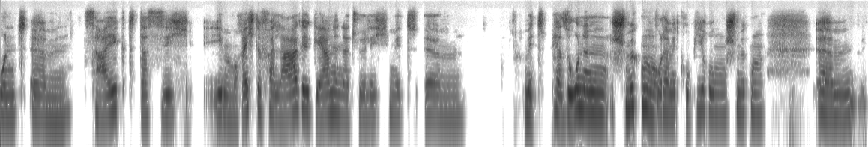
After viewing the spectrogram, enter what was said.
und ähm, zeigt, dass sich eben rechte Verlage gerne natürlich mit, ähm, mit Personen schmücken oder mit Gruppierungen schmücken, ähm,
